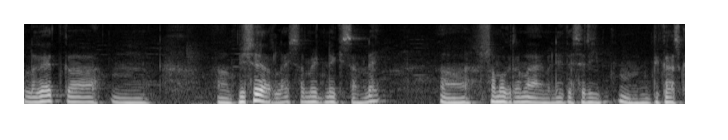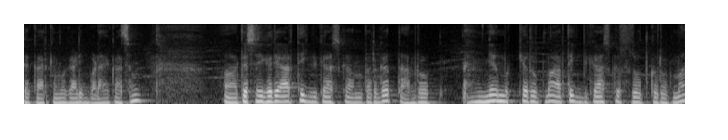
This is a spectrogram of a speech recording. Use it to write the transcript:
लगायतका विषयहरूलाई समेट्ने किसिमले समग्रमा हामीले त्यसरी विकासका कार्यक्रम अगाडि बढाएका छौँ। त्यसै गरी आर्थिक विकासका अन्तर्गत हाम्रो यहाँ मुख्य रूपमा आर्थिक विकासको स्रोतको रूपमा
